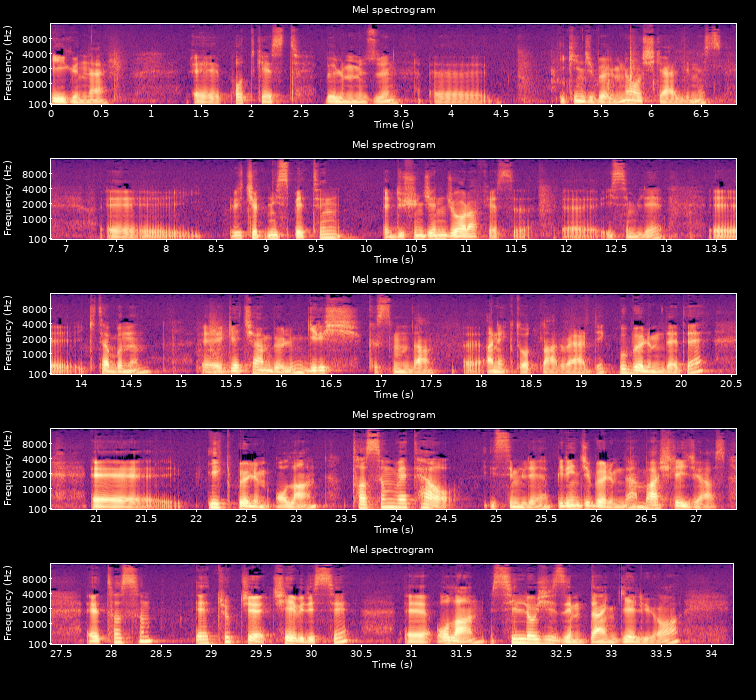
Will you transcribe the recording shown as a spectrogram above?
İyi günler. Ee, podcast bölümümüzün e, ikinci bölümüne hoş geldiniz. Ee, Richard Nisbet'in e, Düşüncenin Coğrafyası e, isimli kitabının geçen bölüm giriş kısmından anekdotlar verdik. Bu bölümde de ilk bölüm olan Tasım ve Teo isimli birinci bölümden başlayacağız. Tasım e, Türkçe çevirisi e, olan sillojizmden geliyor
